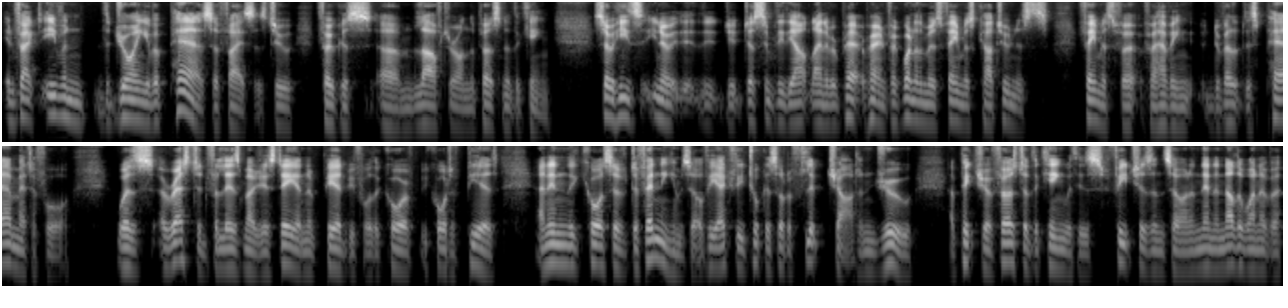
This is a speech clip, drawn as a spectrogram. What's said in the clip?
in fact, even the drawing of a pear suffices to focus um, laughter on the person of the king. So he's, you know, just simply the outline of a pear. In fact, one of the most famous cartoonists, famous for, for having developed this pear metaphor, was arrested for lèse majesté and appeared before the court of, court of peers. And in the course of defending himself, he actually took a sort of flip chart and drew a picture first of the king with his features and so on, and then another one of a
